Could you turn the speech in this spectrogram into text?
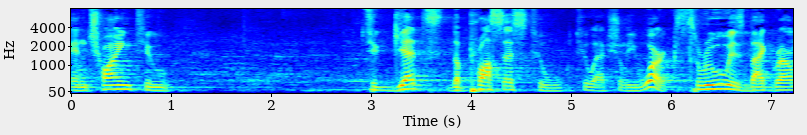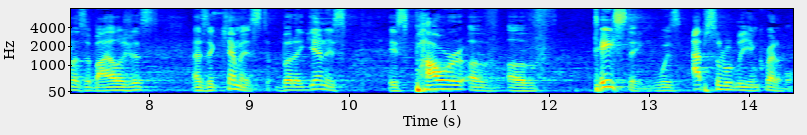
and trying to to get the process to to actually work through his background as a biologist, as a chemist. But again, his his power of of tasting was absolutely incredible.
